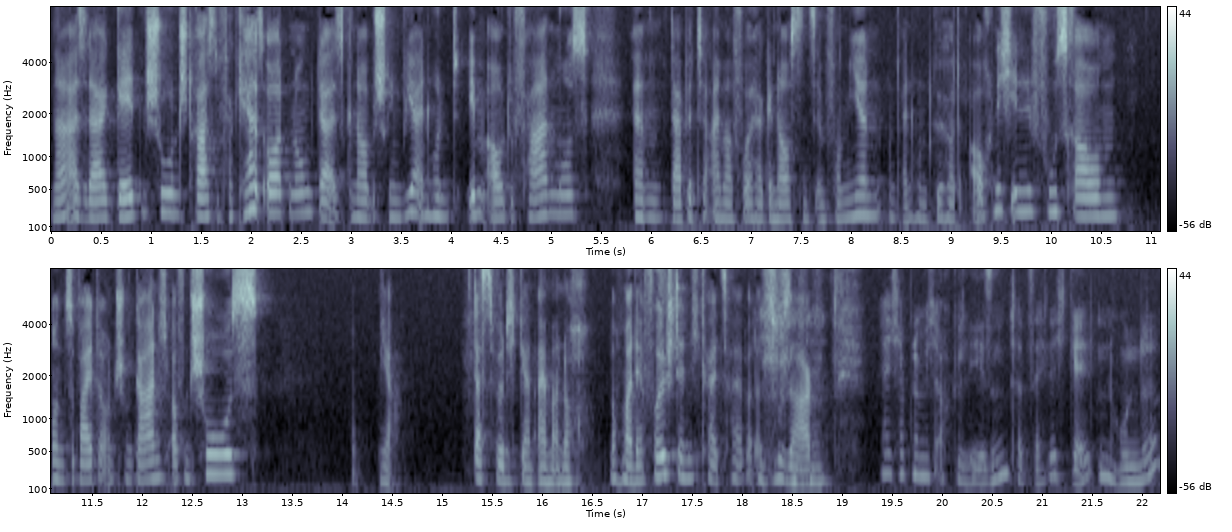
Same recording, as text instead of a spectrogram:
Na, also da gelten schon Straßenverkehrsordnung, da ist genau beschrieben, wie ein Hund im Auto fahren muss. Ähm, da bitte einmal vorher genauestens informieren. Und ein Hund gehört auch nicht in den Fußraum und so weiter und schon gar nicht auf den Schoß. Ja, das würde ich gern einmal noch, noch mal der Vollständigkeit halber dazu sagen. ja, ich habe nämlich auch gelesen, tatsächlich gelten Hunde,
